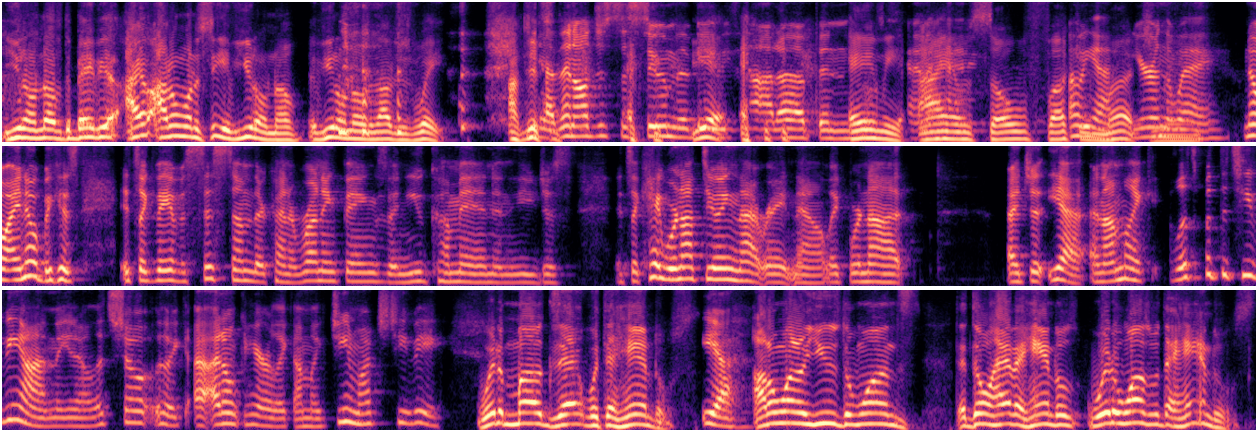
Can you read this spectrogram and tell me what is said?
You don't know if the baby. I I don't want to see if you don't know. If you don't know, then I'll just wait. I'll just. yeah, then I'll just assume the Yeah. baby's not up and Amy, I am so fucking Oh yeah, much. you're in the way. No, I know because it's like they have a system. They're kind of running things, and you come in and you just. It's like, hey, we're not doing that right now. Like we're not. I just yeah, and I'm like, let's put the TV on. You know, let's show. Like I, I don't care. Like I'm like, Gene, watch TV. Where the mugs at with the handles? Yeah, I don't want to use the ones that don't have the handles. Where the ones with the handles?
